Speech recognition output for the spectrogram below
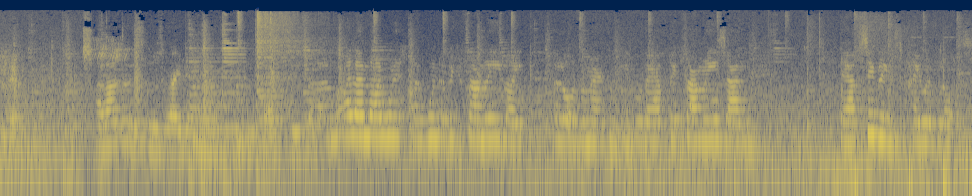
than here. I learned that schools are very different compared to each other. Um, I learned that I want, I want a bigger family, like a lot of American people, they have big families and they have siblings to play with lots.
